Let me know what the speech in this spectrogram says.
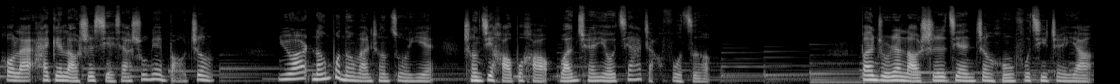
后来还给老师写下书面保证，女儿能不能完成作业，成绩好不好，完全由家长负责。班主任老师见郑红夫妻这样，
